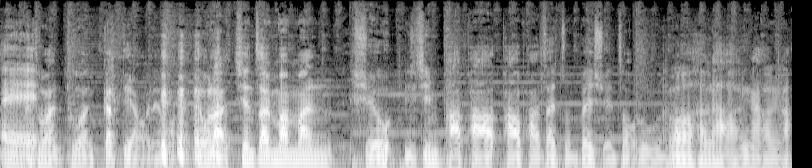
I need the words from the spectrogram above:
哎哎，突然突然割掉了，有了，现在慢慢学，已经爬爬爬爬，在准备学走路了。哦，很好，很好，很好。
